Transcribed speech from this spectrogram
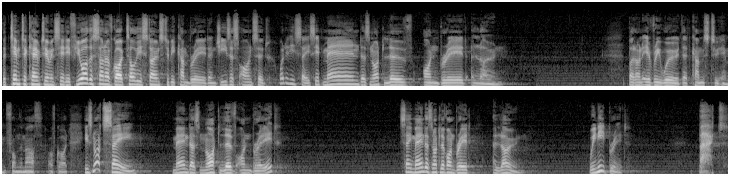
The tempter came to him and said, If you are the Son of God, tell these stones to become bread. And Jesus answered, What did he say? He said, Man does not live on bread alone, but on every word that comes to him from the mouth of God. He's not saying man does not live on bread saying man does not live on bread alone. We need bread, but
